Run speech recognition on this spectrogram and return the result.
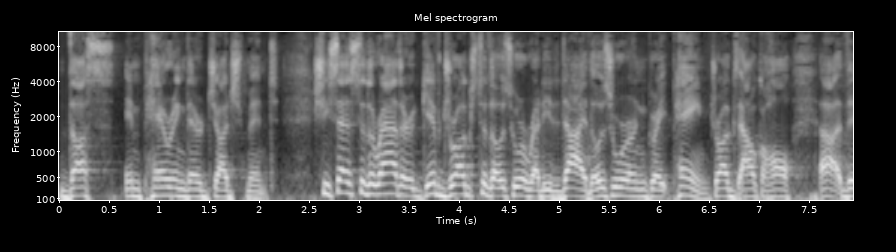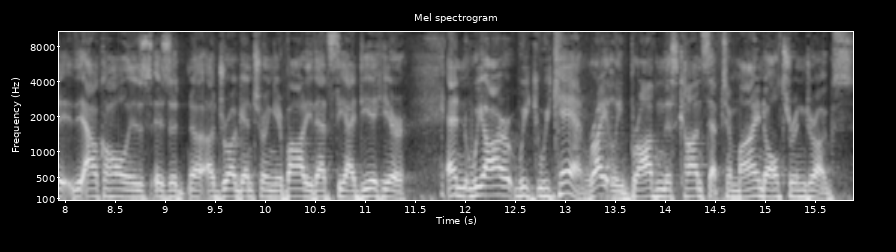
thus impairing their judgment. She says to the rather, give drugs to those who are ready to die, those who are in great pain. Drugs, alcohol, uh, the, the, alcohol is, is a, a drug entering your body. That's the idea here. And we are, we, we can rightly broaden this concept to mind altering drugs.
